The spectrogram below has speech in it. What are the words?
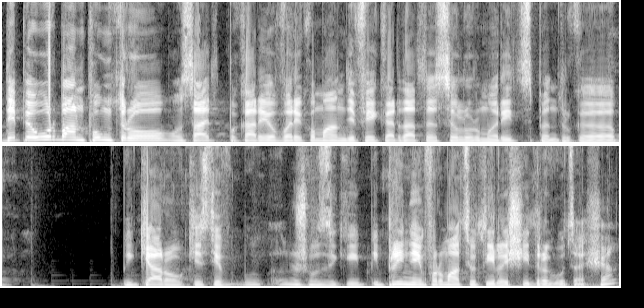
de pe urban.ro, un site pe care eu vă recomand de fiecare dată să-l urmăriți pentru că e chiar o chestie, nu știu cum zic, e plin de informații utile și drăguțe așa.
